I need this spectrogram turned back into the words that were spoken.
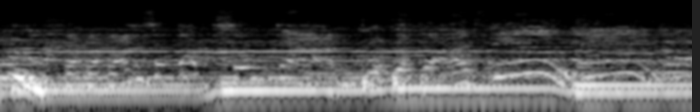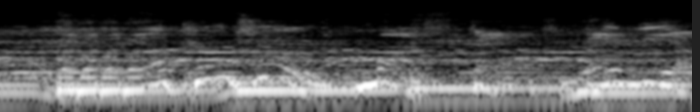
สำหรับร้านสงการกดกาฟิล Welcome to My Dance Radio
